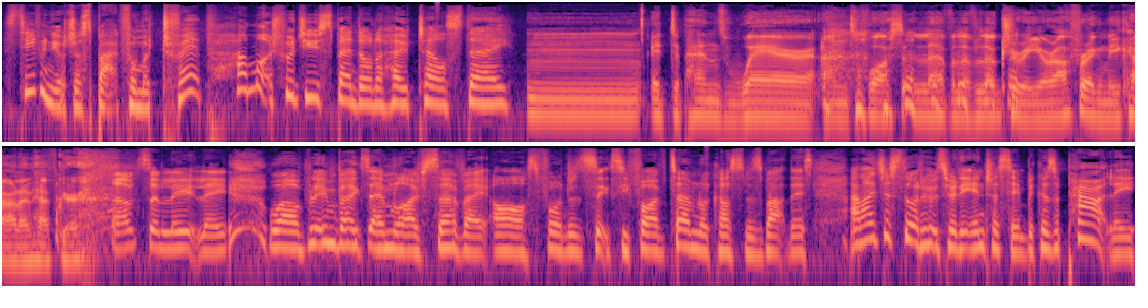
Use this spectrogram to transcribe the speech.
Stephen, you're just back from a trip. How much would you spend on a hotel stay? Mm, it depends where and what level of luxury you're offering me, Caroline Hepker. Absolutely. Well, Bloomberg's MLIV survey asked 465 terminal customers about this, and I just thought it was really interesting because apparently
